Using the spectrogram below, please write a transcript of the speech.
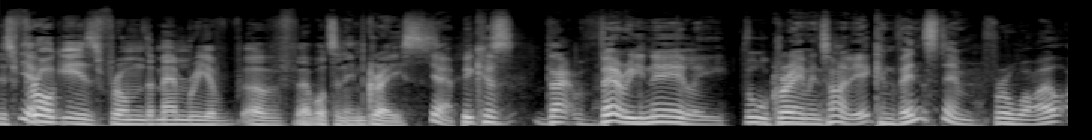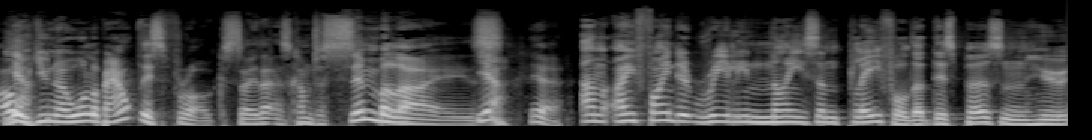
This Yeah. frog is from the memory of, of uh, what's her name, Grace. Yeah, because that very nearly fooled Graham entirely. It convinced him for a while. Oh, Yeah. you know all about this frog, so that has come to symbolize. Yeah. yeah. And I find it really nice and playful that this person who,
